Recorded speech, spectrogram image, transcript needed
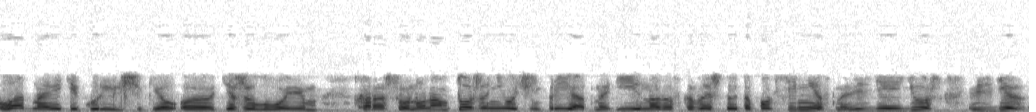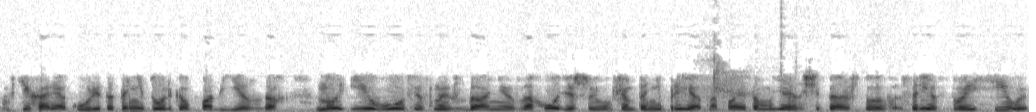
Ладно, эти курильщики, э, тяжело им, хорошо, но нам тоже не очень приятно. И надо сказать, что это повсеместно. Везде идешь, везде втихаря курит. Это не только в подъездах, но и в офисных зданиях заходишь, и, в общем-то, неприятно. Поэтому я считаю, что средства и силы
